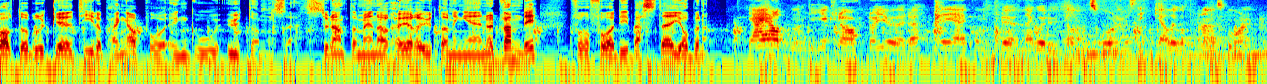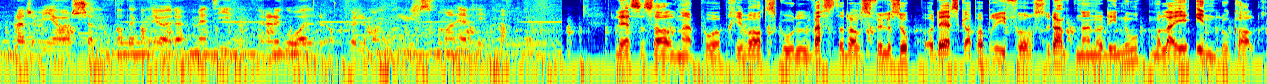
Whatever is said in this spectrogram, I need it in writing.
valgt å bruke tid og penger på en god utdannelse. Studenter mener høyere utdanning er nødvendig for å få de beste jobbene. Jeg hadde nok ikke klart å gjøre det jeg kommer til å gjøre når jeg går ut av denne skolen, hvis ikke jeg hadde gått på denne skolen. For det er så mye jeg har skjønt at jeg kan gjøre med tiden. Eller det går opp veldig mange lys for meg hele tiden. da. Lesesalene på privatskolen Westerdals fylles opp, og det skaper bry for studentene når de nå må leie inn lokaler.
